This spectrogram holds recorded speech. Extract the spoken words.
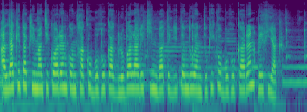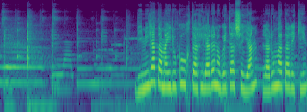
aldaketa klimatikoaren kontrako borroka globalarekin bat egiten duen tukiko borrokaren berriak. 2008ko urtahilaren hogeita seian, larun batarekin,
